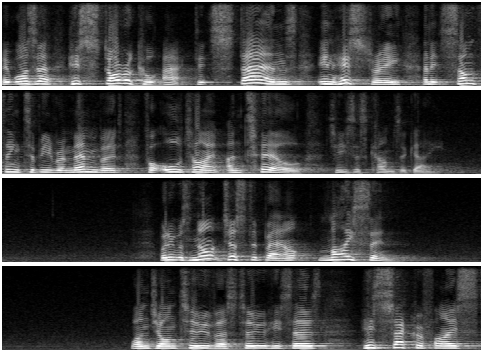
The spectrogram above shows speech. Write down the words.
It was a historical act. It stands in history and it's something to be remembered for all time until Jesus comes again. But it was not just about my sin. 1 John 2, verse 2, he says, His sacrifice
